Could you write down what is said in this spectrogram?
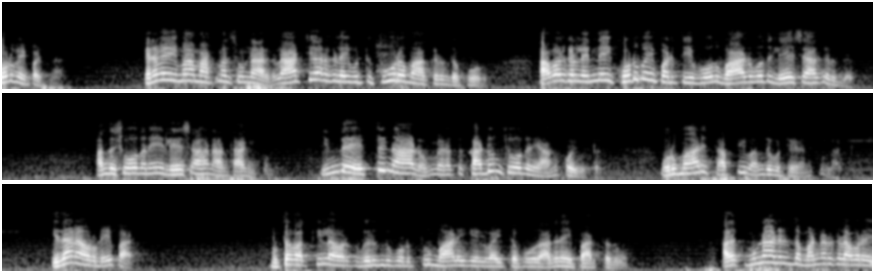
கொடுமைப்படுத்தினார். எனவே இமாம் அஹ்மத் சொன்னார்கள் ஆட்சியாளர்களை விட்டு தூரமாக இருந்த போது அவர்கள் என்னை கொடுமைப்படுத்திய போது வாழுவது லேசாக இருந்தது. அந்த சோதனையை லேசாக நான் தாங்கிக் கொண்டேன். இந்த எட்டு நாளும் எனக்கு கடும் சோதனையாக போய்விட்டது. ஒரு மாதிரி தப்பி வந்து விட்டேன் என்று சொன்னார் இதான் அவருடைய பார்வை. முத்தவக்கில் அவருக்கு விருந்து கொடுத்து மாளிகையில் வைத்த போது அதனை பார்த்ததும் அதற்கு முன்னால் இருந்த மன்னர்கள் அவரை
